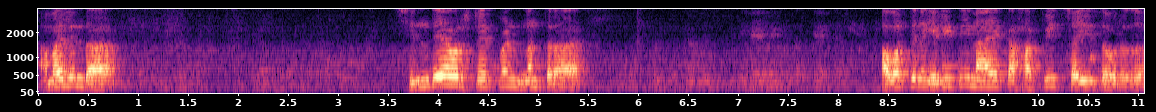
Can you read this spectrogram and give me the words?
ಆಮೇಲಿಂದ ಶಿಂದೆ ಅವರ ಸ್ಟೇಟ್ಮೆಂಟ್ ನಂತರ ಅವತ್ತಿನ ಎಲ್ ಇ ಟಿ ನಾಯಕ ಹಫೀಜ್ ಸಯೀದ್ ಅವರದು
